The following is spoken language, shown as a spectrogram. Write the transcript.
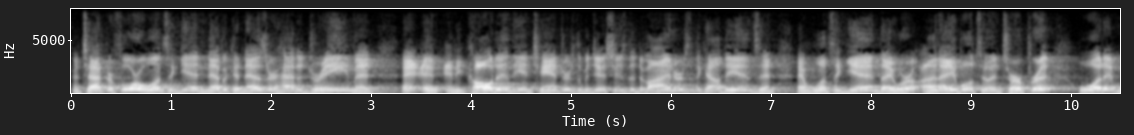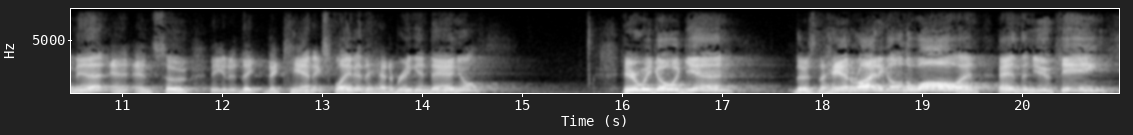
in chapter 4, once again, Nebuchadnezzar had a dream and, and, and he called in the enchanters, the magicians, the diviners, and the Chaldeans. And, and once again, they were unable to interpret what it meant. And, and so you know, they, they can't explain it. They had to bring in Daniel. Here we go again. There's the handwriting on the wall, and, and the new king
